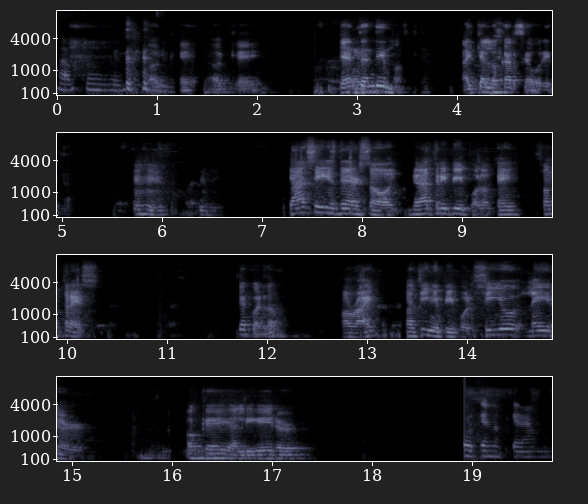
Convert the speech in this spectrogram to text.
Happen with this. Ok, ok. Ya entendimos. Hay que alocarse ahorita. Mhm. Yancy is there, so there are three people, okay? Son tres. De acuerdo. All right. Continue, people. See you later. Ok, alligator. Porque nos quedamos.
